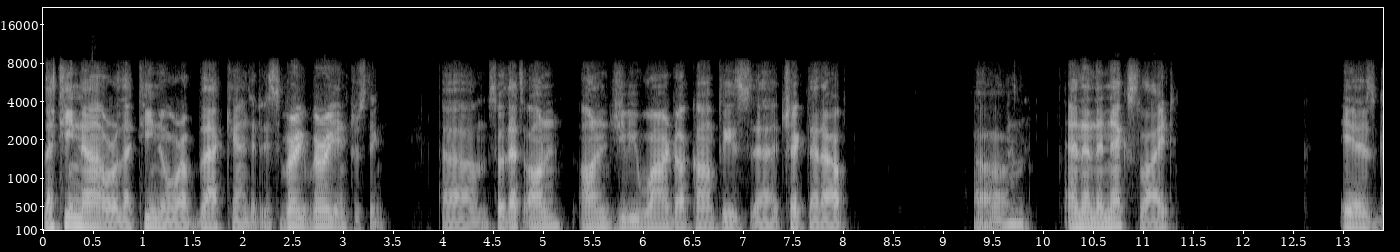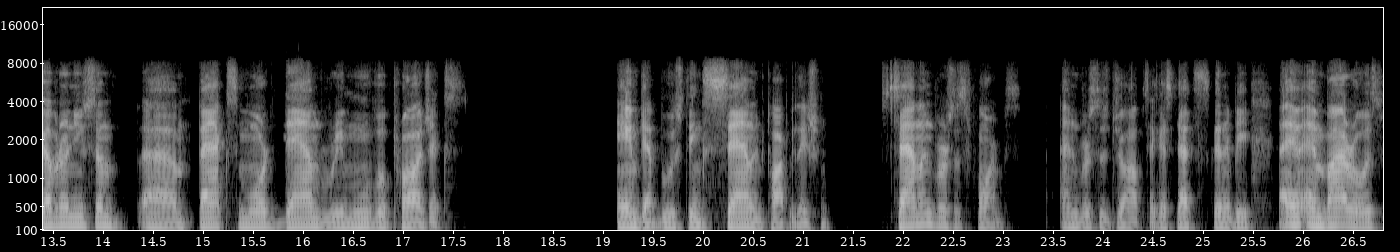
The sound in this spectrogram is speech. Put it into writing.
Latina or a Latino or a Black candidate? It's very very interesting. Um, so that's on on gvwire.com. Please uh, check that out. Um, and then the next slide is Governor Newsom um, backs more dam removal projects aimed at boosting salmon population. Salmon versus farms and versus jobs. I guess that's going to be, and, and Byros,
